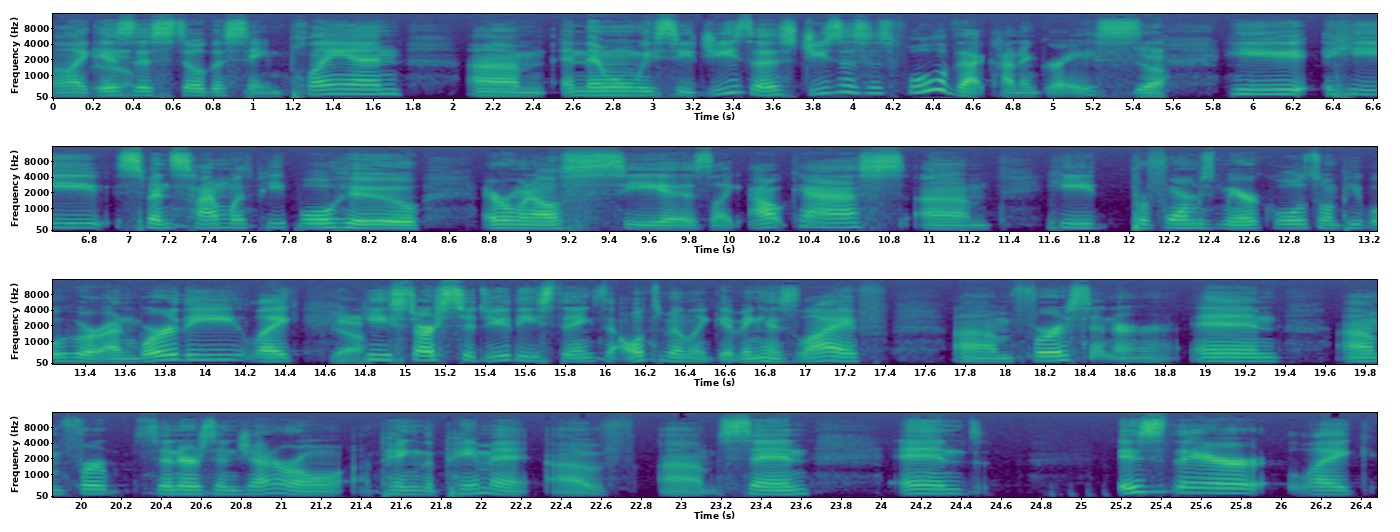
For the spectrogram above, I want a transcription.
like is this still the same plan um, and then when we see jesus jesus is full of that kind of grace Yeah. he he spends time with people who everyone else see as like outcasts um, he performs miracles on people who are unworthy like Yeah. he starts to do these things and ultimately giving his life um, for a sinner and um, for sinners in general paying the payment of um, sin and is there like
